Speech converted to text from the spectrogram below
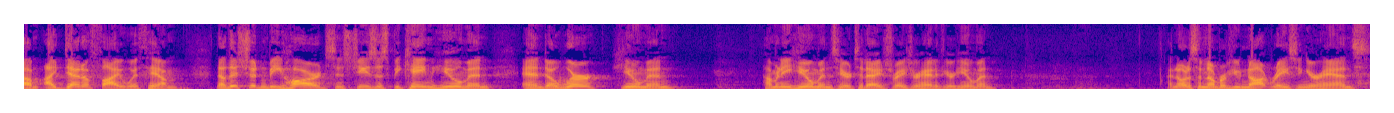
um, identify with him. Now, this shouldn't be hard since Jesus became human and uh, we're human. How many humans here today? Just raise your hand if you're human. I notice a number of you not raising your hands.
